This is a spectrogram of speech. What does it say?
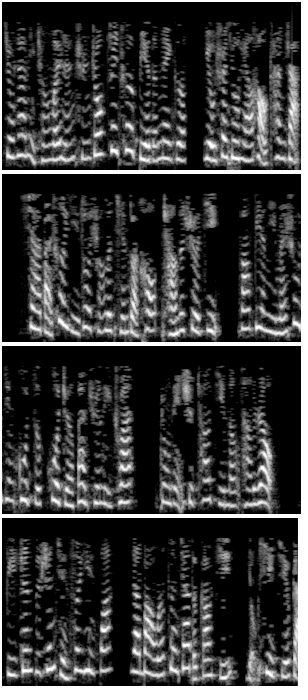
就让你成为人群中最特别的那个，有帅就良好看炸。下摆特意做成了前短后长的设计，方便你们束进裤子或者半裙里穿。重点是超级能藏肉，逼真的深浅色印花让豹纹更加的高级有细节感，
